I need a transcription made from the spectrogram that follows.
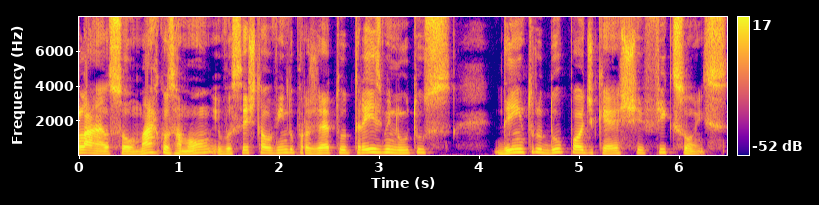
Olá, eu sou Marcos Ramon e você está ouvindo o projeto 3 Minutos dentro do podcast Ficções.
